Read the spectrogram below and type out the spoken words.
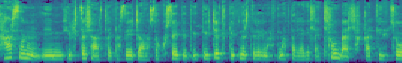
таарсан ийм хэрэгцээ шаардлагыг бас ээж аваасаа хүсээд идэг. Тэгжэл бид нэр тэрийг автоматар яг л адилхан байх га тэнцүү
